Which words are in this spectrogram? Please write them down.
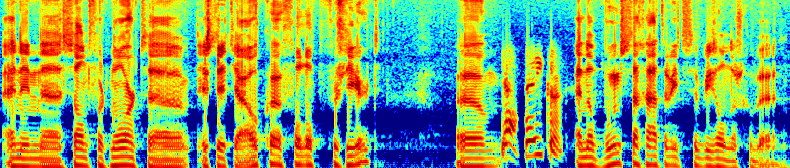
en in eh, Zandvoort Noord eh, is dit jaar ook volop versierd. Ehm, Ja, zeker. en op woensdag gaat er iets bijzonders gebeuren.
